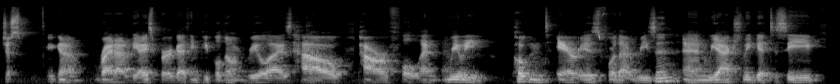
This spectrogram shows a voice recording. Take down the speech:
just you know, right out of the iceberg, I think people don't realize how powerful and really potent air is for that reason. And we actually get to see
